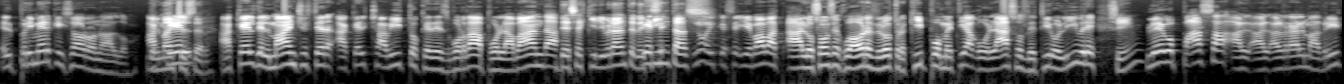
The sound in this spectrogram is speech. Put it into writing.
El primer Cristiano Ronaldo. Del Manchester. Aquel del Manchester, aquel chavito que desbordaba por la banda. Desequilibrante de fintas. no, y que se llevaba a los 11 jugadores del otro equipo, metía golazos de tiro libre. Sí. Luego pasa al, Real Madrid,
